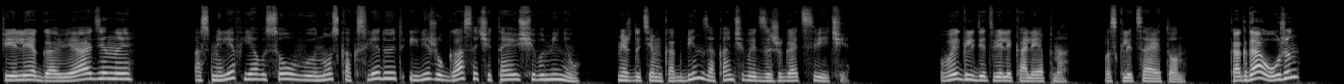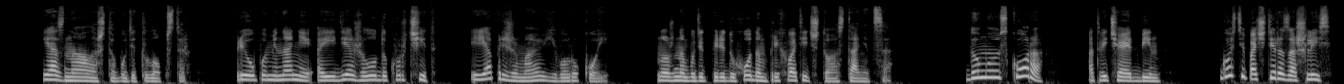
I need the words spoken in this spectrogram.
филе говядины...» Осмелев, я высовываю нос как следует и вижу Гаса, читающего меню, между тем, как Бин заканчивает зажигать свечи. «Выглядит великолепно», — восклицает он. «Когда ужин?» Я знала, что будет лобстер. При упоминании о еде желудок урчит, и я прижимаю его рукой. Нужно будет перед уходом прихватить, что останется. «Думаю, скоро», — отвечает Бин. «Гости почти разошлись.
